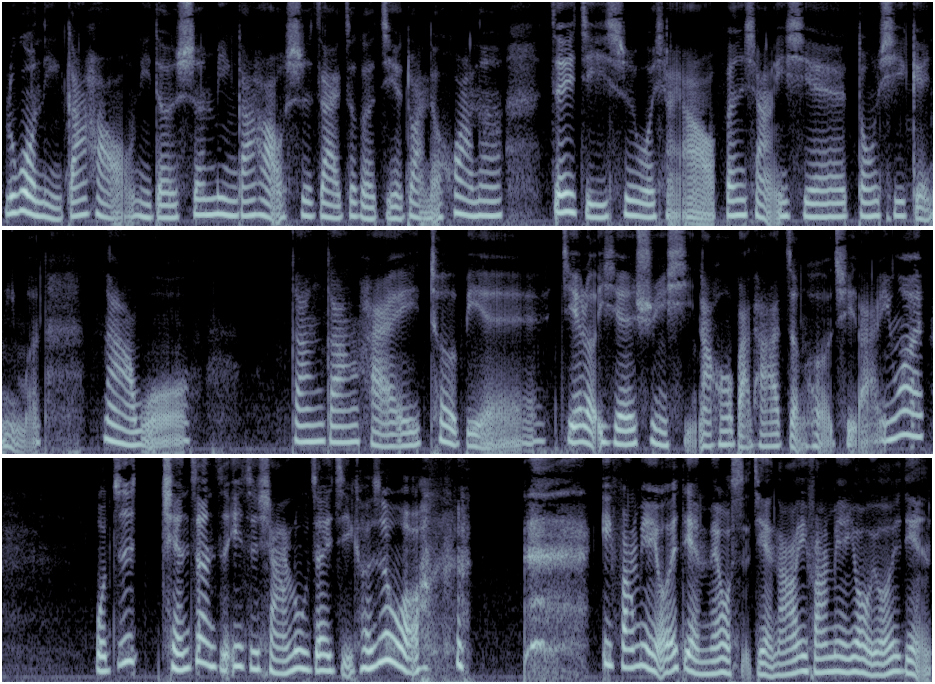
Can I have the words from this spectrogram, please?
如果你刚好你的生命刚好是在这个阶段的话呢，这一集是我想要分享一些东西给你们。那我。刚刚还特别接了一些讯息，然后把它整合起来。因为我之前阵子一直想录这一集，可是我 一方面有一点没有时间，然后一方面又有一点，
